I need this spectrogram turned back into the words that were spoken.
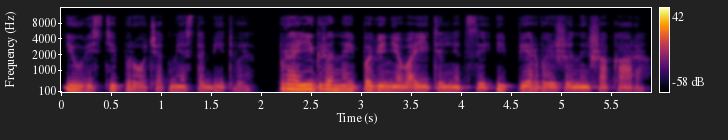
и увести прочь от места битвы, проигранной по вине воительницы и первой жены Шакара.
